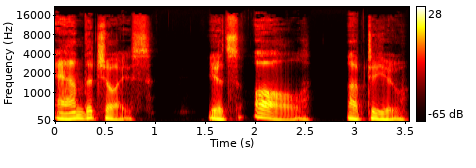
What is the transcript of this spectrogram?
and the choice. It's all up to you.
